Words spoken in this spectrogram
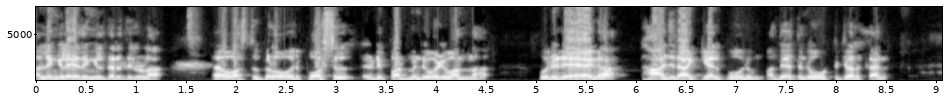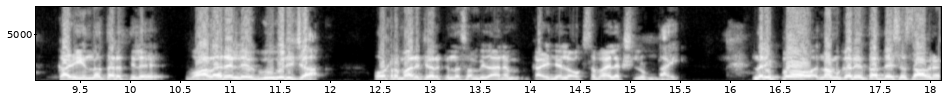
അല്ലെങ്കിൽ ഏതെങ്കിലും തരത്തിലുള്ള വസ്തുക്കളോ ഒരു പോസ്റ്റൽ ഡിപ്പാർട്ട്മെന്റ് വഴി വന്ന ഒരു രേഖ ഹാജരാക്കിയാൽ പോലും അദ്ദേഹത്തിന്റെ വോട്ട് ചേർക്കാൻ കഴിയുന്ന തരത്തിൽ വളരെ ലഘൂകരിച്ച വോട്ടർമാരെ ചേർക്കുന്ന സംവിധാനം കഴിഞ്ഞ ലോക്സഭാ ഇലക്ഷനിൽ ഉണ്ടായി. എന്നാൽ ഇപ്പോ നമുക്കറിയാം തദ്ദേശ സ്ഥാപന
